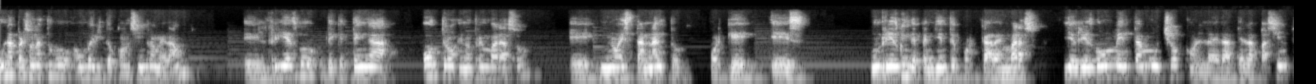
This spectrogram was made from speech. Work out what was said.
una persona tuvo a un bebito con síndrome Down, el riesgo de que tenga otro en otro embarazo eh, no es tan alto porque es un riesgo independiente por cada embarazo y el riesgo aumenta mucho con la edad de la paciente.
